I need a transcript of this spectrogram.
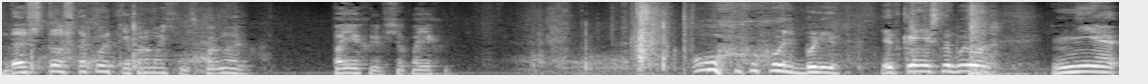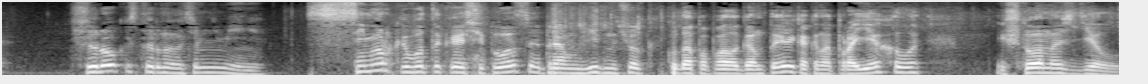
Да что ж такое-то, я промахиваюсь. Погнали. Поехали, все, поехали. Ух, ой, блин. Это, конечно, было не широкой стороной, но тем не менее. С семеркой вот такая ситуация. Прям видно четко, куда попала гантель, как она проехала и что она сделала.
